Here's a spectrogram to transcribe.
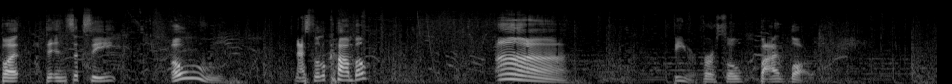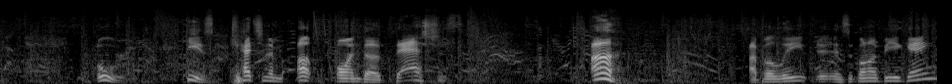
but didn't succeed. Oh, nice little combo. Uh, V reversal by Laura. Ooh, he is catching him up on the dashes. Uh, I believe, is it going to be a game?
